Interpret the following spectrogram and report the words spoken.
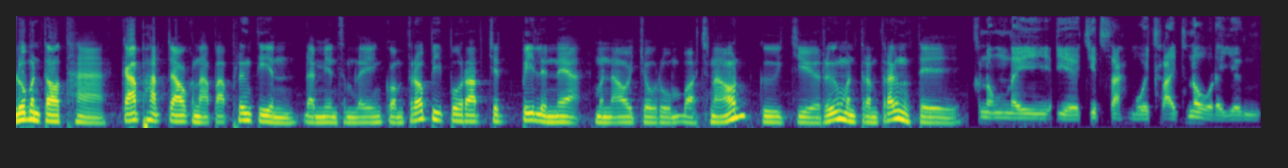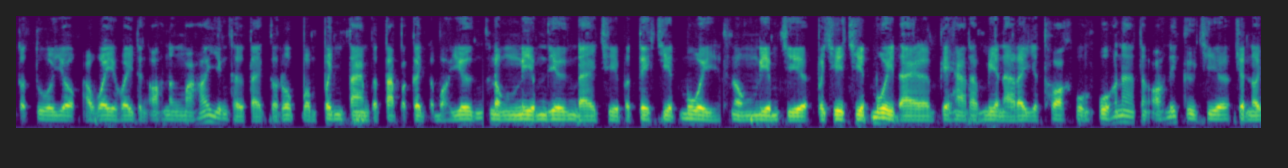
លោកបន្តថាការផាត់ចោលគណៈបកភ្លើងទៀនដែលមានសម្លេងគ្រប់គ្រងពីពលរដ្ឋជិត2លាននាក់មិនឲ្យចូលរួមបោះឆ្នោតគឺជារឿងមិនត្រឹមត្រូវនោះទេ ក្នុងន័យជាជាតិសាសន៍មួយថ្លៃថ្នូរដែលយើងទទួលយកអ្វីអ្វីទាំងអស់នឹងមកហើយយើងត្រូវតែគោរពបំពេញតាមកាតព្វកិច្ចរបស់យើងក្នុងនាមយើងដែលជាប្រទេសជាតិមួយក្នុងនាមជាប្រជាជាតិមួយដែលគេហៅថាមានអរិយធម៌ខ្ពង់ខ្ពស់ណាទាំងអស់នេះគឺជាចំណុច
